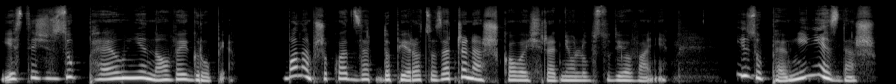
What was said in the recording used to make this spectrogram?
jesteś w zupełnie nowej grupie, bo na przykład dopiero co zaczynasz szkołę średnią lub studiowanie i zupełnie nie znasz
